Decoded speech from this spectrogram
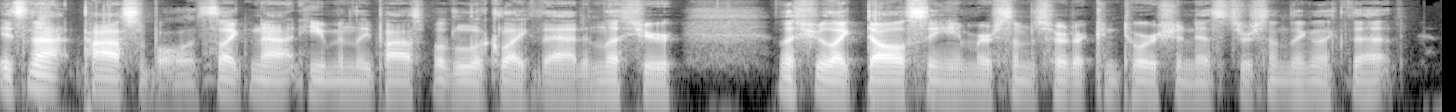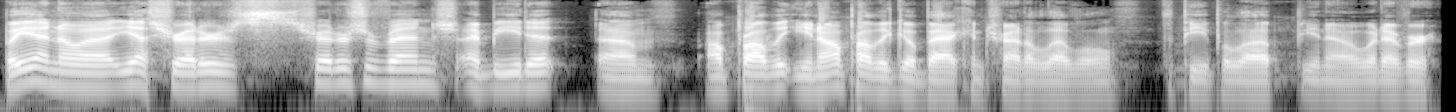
it's not possible. It's like not humanly possible to look like that unless you're unless you're like Dhalsim or some sort of contortionist or something like that. But yeah, no, uh, yeah, Shredder's Shredder's Revenge. I beat it. Um, I'll probably you know I'll probably go back and try to level the people up. You know, whatever.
